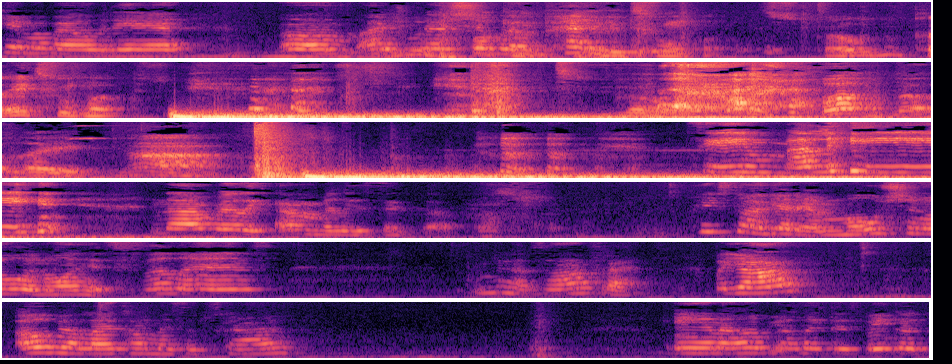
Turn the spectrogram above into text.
Camera right over there. Um, I drew You that shit with a fucking play pen. too much, bro. You play too much. bro, fuck, bro. Like, nah. Team Melly. Not really. I'm really sick though. He started getting emotional and on his feelings. Not got time for that. But y'all, I hope y'all like, comment, subscribe. And I hope y'all like this finger.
